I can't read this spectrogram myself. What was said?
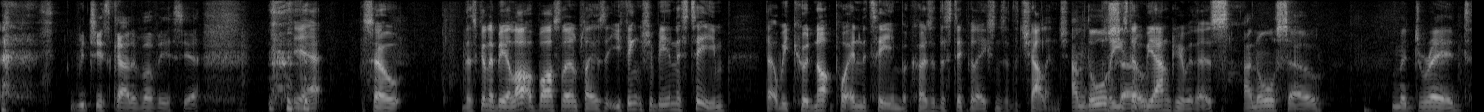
Which is kind of obvious, yeah. yeah. So there's going to be a lot of Barcelona players that you think should be in this team that we could not put in the team because of the stipulations of the challenge. And also, please don't be angry with us. And also, Madrid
